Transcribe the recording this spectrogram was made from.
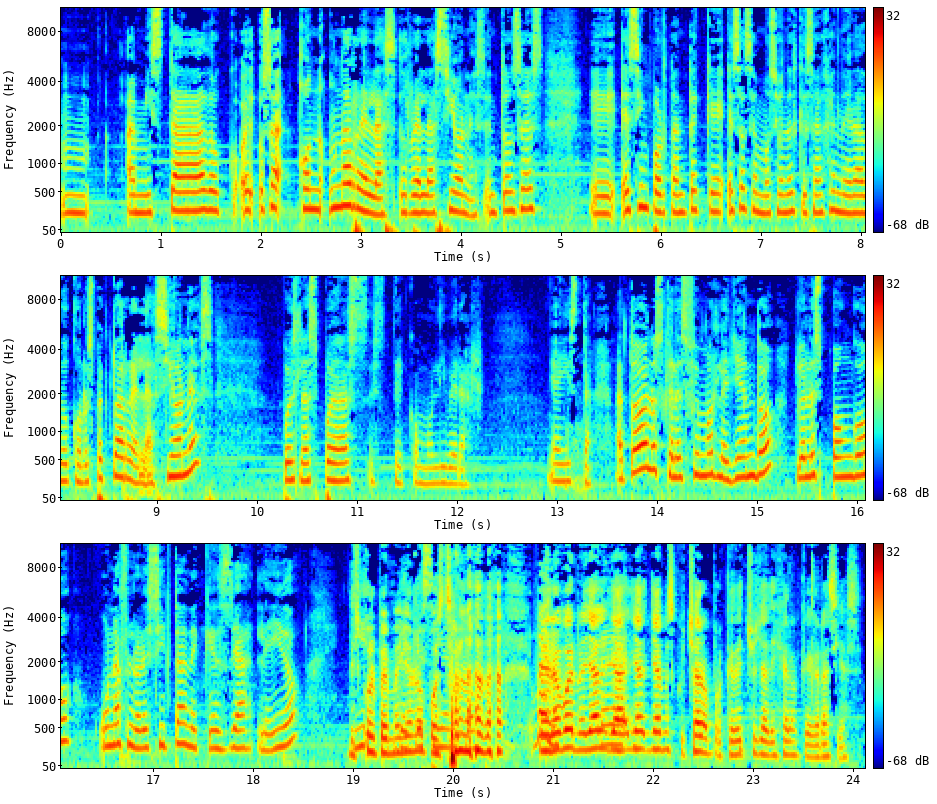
mm, amistad o, o, sea con unas relaciones. Entonces eh, es importante que esas emociones que se han generado con respecto a relaciones pues las puedas este como liberar y ahí está. A todos los que les fuimos leyendo, yo les pongo una florecita de que es ya leído. Discúlpeme, yo no he puesto nada. pero bueno, ya, ya, ya, me escucharon porque de hecho ya dijeron que gracias.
